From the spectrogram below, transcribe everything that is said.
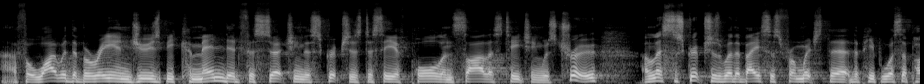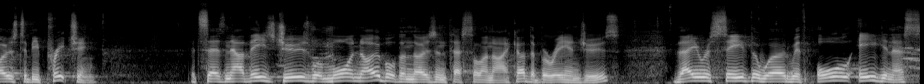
Uh, for why would the Berean Jews be commended for searching the scriptures to see if Paul and Silas' teaching was true, unless the scriptures were the basis from which the, the people were supposed to be preaching? It says, Now these Jews were more noble than those in Thessalonica, the Berean Jews. They received the word with all eagerness,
